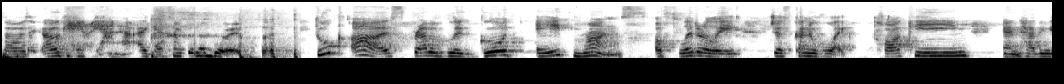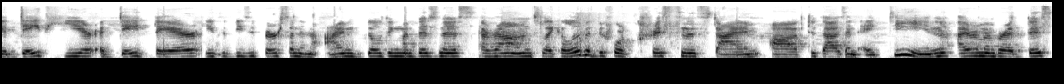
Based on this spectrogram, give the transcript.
So I was like, okay, Rhonda, I guess I'm going to do it. Took us probably good eight months of literally just kind of like talking and having a date here, a date there. He's a busy person and I'm building my business around like a little bit before Christmas time of 2018. I remember at this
